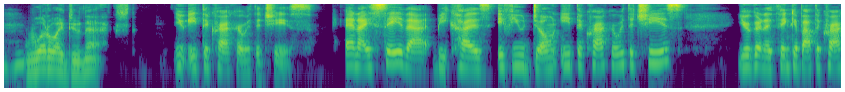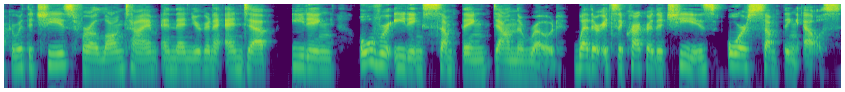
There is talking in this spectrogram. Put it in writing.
Mm-hmm. What do I do next? You eat the cracker with the cheese. And I say that because if you don't eat the cracker with the cheese, you're going to think about the cracker with the cheese for a long time. And then you're going to end up eating, overeating something down the road, whether it's the cracker, the cheese, or something else.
